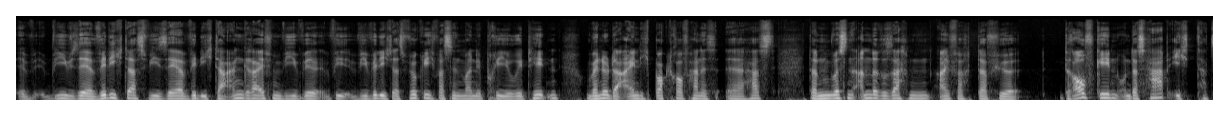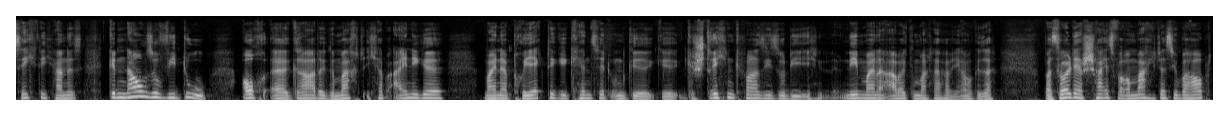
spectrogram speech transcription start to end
wie sehr will ich das, wie sehr will ich da angreifen, wie will, wie, wie will ich das wirklich, was sind meine Prioritäten. Und wenn du da eigentlich Bock drauf Hannes, äh, hast, dann müssen andere Sachen einfach dafür draufgehen und das habe ich tatsächlich, Hannes, genauso wie du auch äh, gerade gemacht. Ich habe einige meiner Projekte gecancelt und ge ge gestrichen quasi, so die ich neben meiner Arbeit gemacht habe, habe ich einfach gesagt, was soll der Scheiß, warum mache ich das überhaupt?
